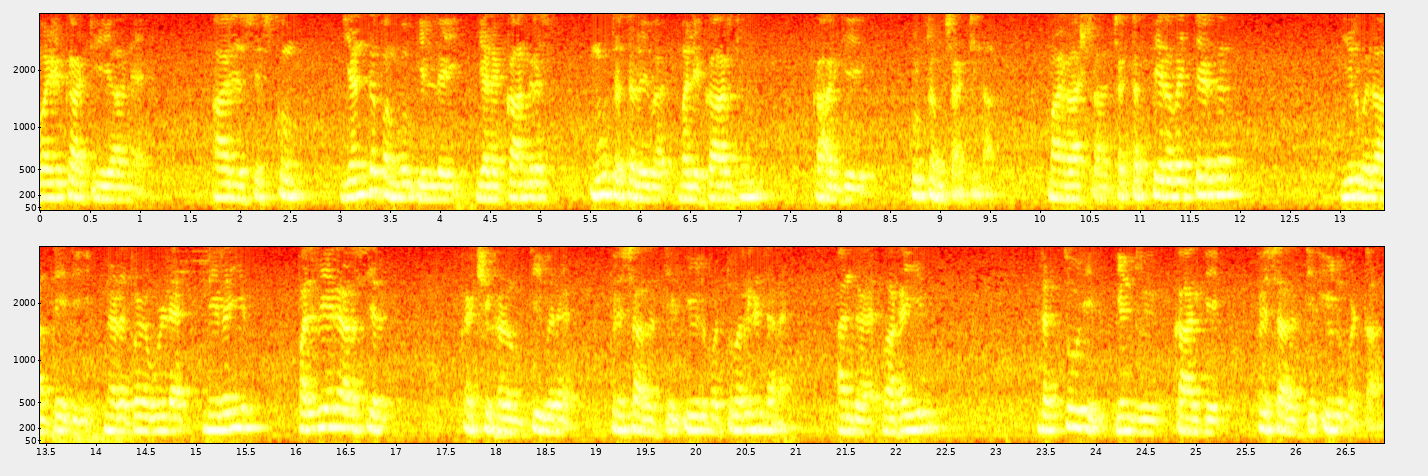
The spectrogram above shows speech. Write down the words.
வழிகாட்டியான ஆர்எஸ்எஸ்க்கும் எந்த பங்கும் இல்லை என காங்கிரஸ் மூத்த தலைவர் மல்லிகார்ஜுன் கார்கே குற்றம் சாட்டினார். மகாராஷ்டிரா சட்டப்பேரவைத் தேர்தல் இருபதாம் தேதி நடைபெறவுள்ள நிலையில் பல்வேறு அரசியல் கட்சிகளும் தீவிர பிரச்சாரத்தில் ஈடுபட்டு வருகின்றன. அந்த வகையில் தத்தூரில் இன்று கார்கே பிரச்சாரத்தில் ஈடுபட்டார்.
